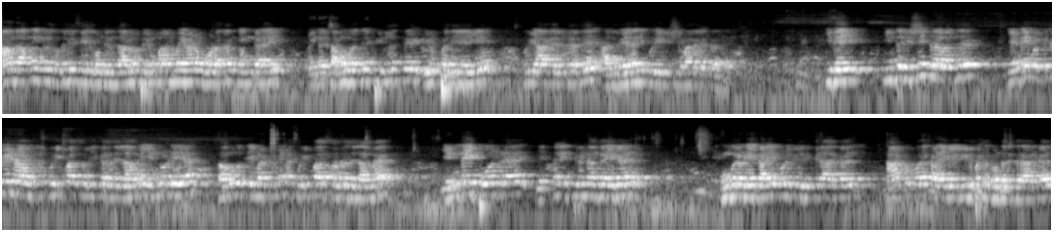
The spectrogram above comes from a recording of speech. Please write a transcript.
ஆங்காங்க எங்களுக்கு உதவி செய்து கொண்டிருந்தாலும் பெரும்பான்மையான ஊடகம் எங்களை எங்கள் சமூகத்தை பின்னுக்கு இருப்பதிலேயே குறியாக இருக்கிறது. அது வேதனைக்குரிய விஷயமாக இருக்கிறது. இதை இந்த விஷயத்துல வந்து என்னை மட்டுமே நான் வந்து குறிப்பா சொல்லிக்கிறது இல்லாம என்னுடைய சமூகத்தை மட்டுமே நான் குறிப்பா சொல்றது இல்லாம என்னை போன்ற எத்தனை திருநங்கைகள் உங்களுடைய கலைக்குழுவில் இருக்கிறார்கள் நாட்டுப்புற கலைகளில் ஈடுபட்டுக் கொண்டிருக்கிறார்கள்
